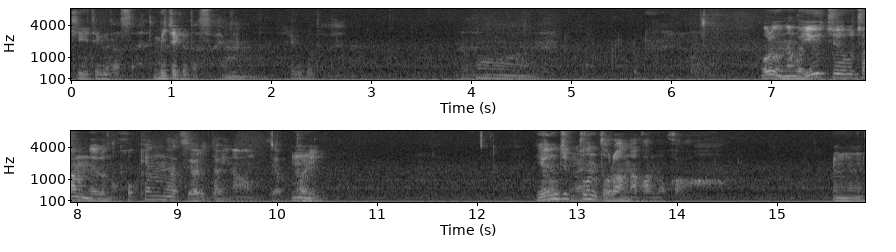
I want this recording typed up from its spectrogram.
聞いてください。見てください、ということで、俺もなんか YouTube チャンネルの保険のやつやりたいな思ってやっぱり、40分取らなあかんのか。うん、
